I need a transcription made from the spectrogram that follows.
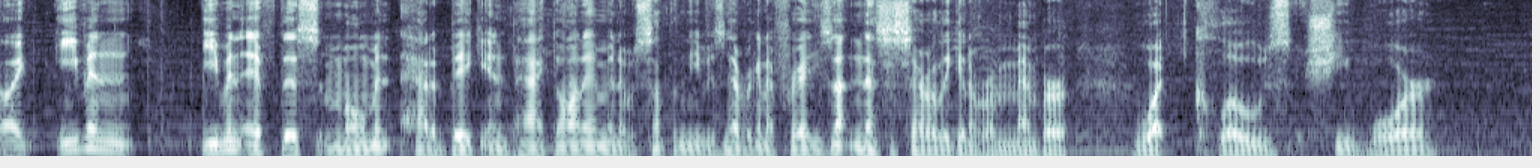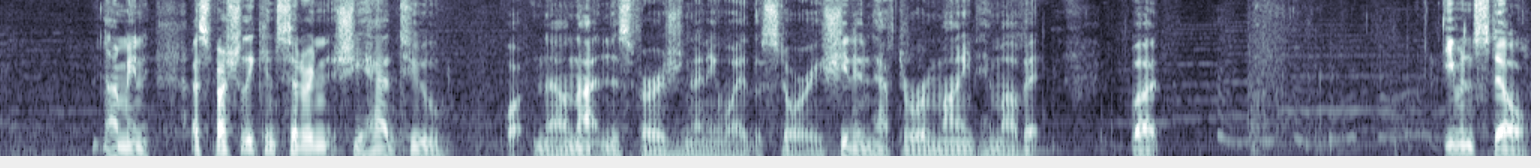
Like, even even if this moment had a big impact on him and it was something he was never going to forget, he's not necessarily going to remember what clothes she wore. I mean, especially considering that she had to. No, not in this version anyway. The story she didn't have to remind him of it, but even still,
